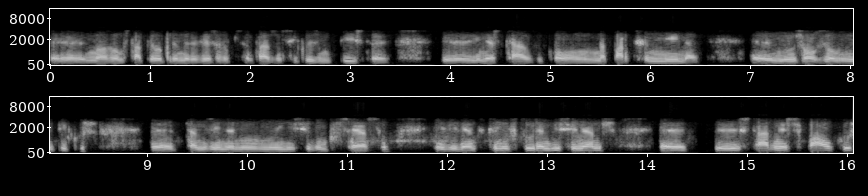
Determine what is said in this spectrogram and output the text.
nós vamos estar pela primeira vez representados no ciclismo de pista e neste caso com, na parte feminina nos Jogos Olímpicos. Estamos ainda no, no início de um processo. É evidente que no futuro ambicionamos estar nestes palcos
